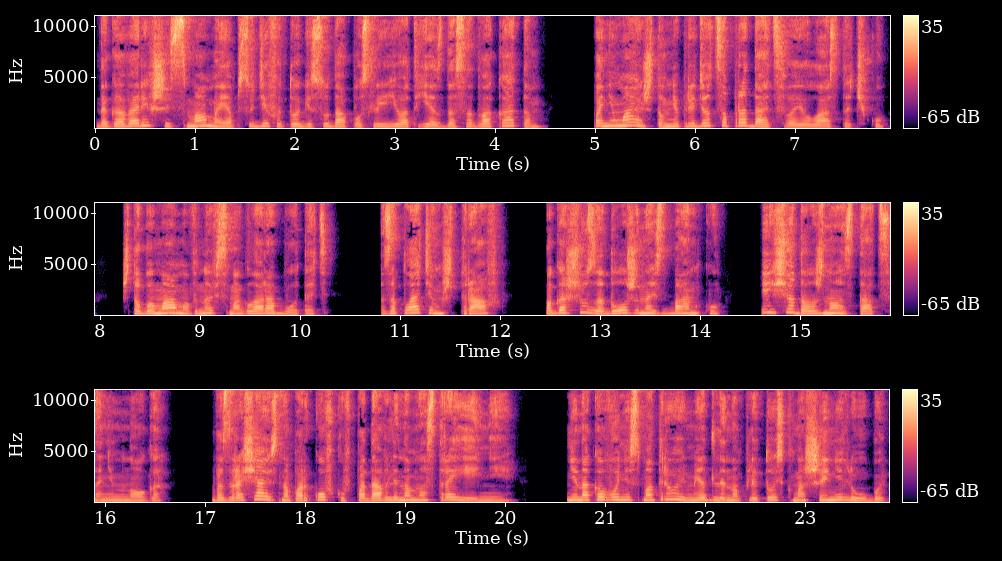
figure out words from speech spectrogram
Договорившись с мамой и обсудив итоги суда после ее отъезда с адвокатом, понимаю, что мне придется продать свою ласточку, чтобы мама вновь смогла работать. Заплатим штраф, погашу задолженность банку, и еще должно остаться немного. Возвращаюсь на парковку в подавленном настроении. Ни на кого не смотрю и медленно плетусь к машине Любы,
